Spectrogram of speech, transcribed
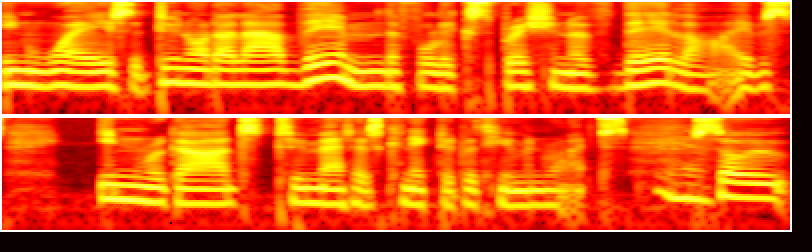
in ways that do not allow them the full expression of their lives in regards to matters connected with human rights. Yeah. So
